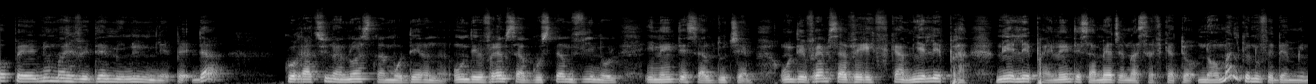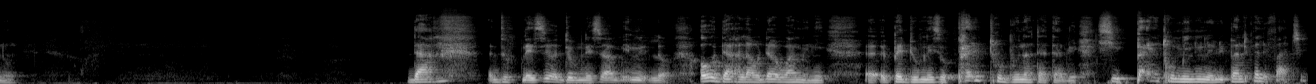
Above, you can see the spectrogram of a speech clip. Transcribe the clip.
O, pe nu mai vedem minunile. Pe, da, cu rațiunea noastră modernă, unde vrem să gustăm vinul înainte să-l ducem, unde vrem să verificăm, e lepra, nu e lepra înainte să mergem la sacrificator. Normal că nu vedem minuni. Dar Dumnezeu, Dumnezeu a minunilor. O, dar lauda oamenii pe Dumnezeu pentru bunătatea Lui și pentru minunile Lui, pentru că le face.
